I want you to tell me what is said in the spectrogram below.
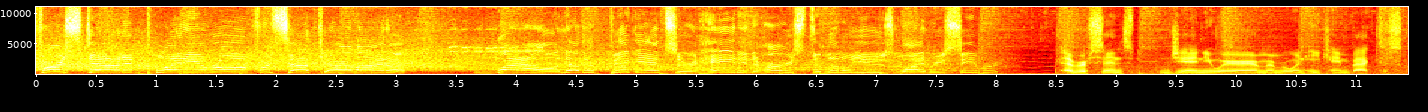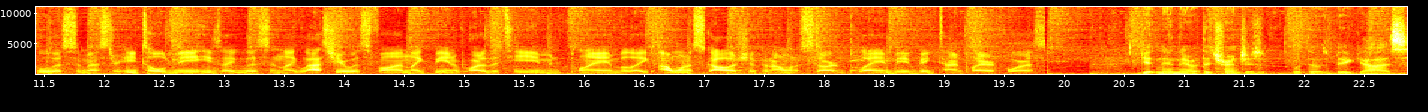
First down and plenty of room for South Carolina. Wow, another big answer. Hayden Hurst, the little used wide receiver. Ever since January, I remember when he came back to school this semester, he told me, he's like, listen, like last year was fun, like being a part of the team and playing, but like I want a scholarship and I want to start and play and be a big time player for us. Getting in there with the trenches with those big guys,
